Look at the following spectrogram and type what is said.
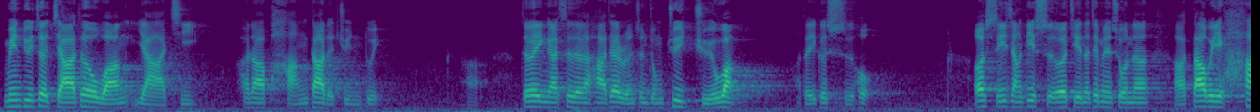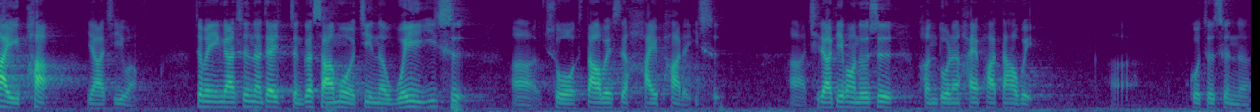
面对这加特王亚基和他庞大的军队，啊，这个应该是他在人生中最绝望的一个时候。而十一章第十二节呢，这边说呢，啊，大卫害怕亚基王，这边应该是呢，在整个沙漠记呢，唯一一次啊，说大卫是害怕的一次，啊，其他地方都是很多人害怕大卫。啊过这次呢，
